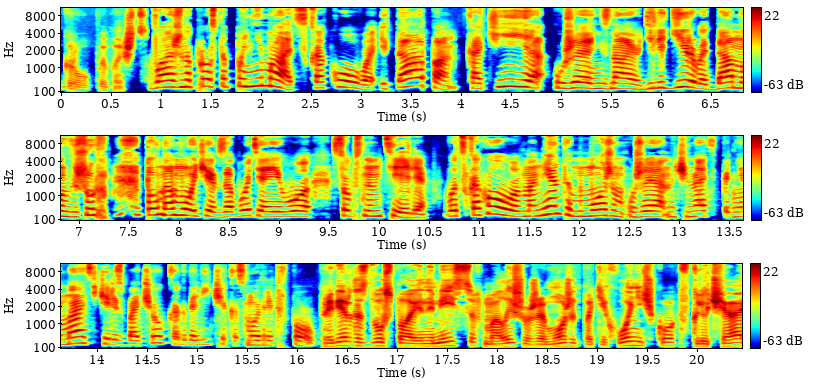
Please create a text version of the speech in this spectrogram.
группы мышц. Важно просто понимать, с какого этапа, какие уже, не знаю, делегировать, да, малышу полномочия в заботе о его собственном теле. Вот с какого момента мы можем уже начинать поднимать через бочок, когда личико смотрит в пол? Примерно с двух с половиной месяцев малыш уже может потихонечку включать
